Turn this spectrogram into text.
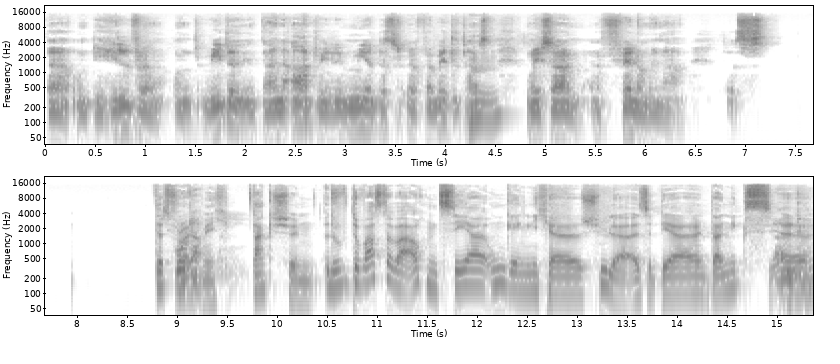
äh, und die Hilfe und wieder in deine Art, wie du mir das äh, vermittelt hast, mhm. muss ich sagen, äh, phänomenal. Das, das freut Oder? mich. Dankeschön. Du, du warst aber auch ein sehr umgänglicher Schüler, also der da nichts äh,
